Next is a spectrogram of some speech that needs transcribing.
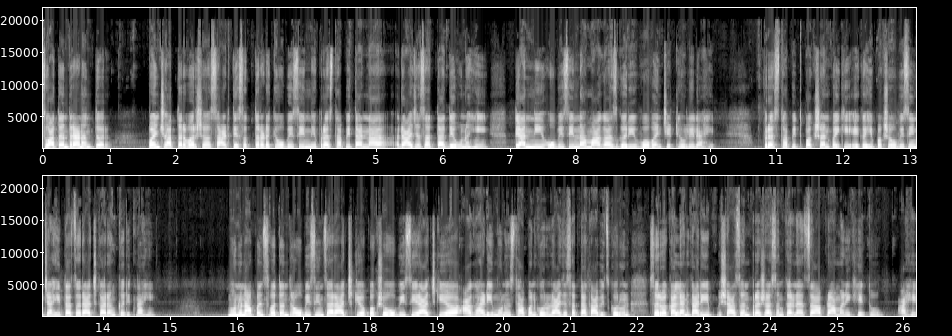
स्वातंत्र्यानंतर पंच्याहत्तर वर्ष साठ ते सत्तर टक्के ओबीसींनी प्रस्थापितांना राजसत्ता देऊनही त्यांनी ओबीसींना मागास गरीब व वंचित ठेवलेले आहे. प्रस्थापित पक्षांपैकी एकही पक्ष ओबीसींच्या हिताचं राजकारण करीत नाही. म्हणून आपण स्वतंत्र ओबीसींचा राजकीय पक्ष ओबीसी राजकीय आघाडी म्हणून स्थापन करून राजसत्ता काबीज करून सर्व कल्याणकारी शासन प्रशासन करण्याचा प्रामाणिक हेतू आहे.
